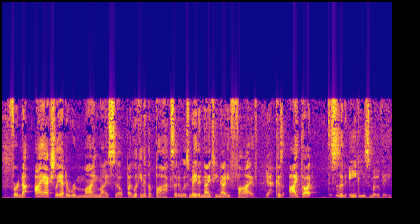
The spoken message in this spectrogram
For not, I actually had to remind myself by looking at the box that it was made in 1995. Yeah. because I thought this is an 80s movie.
